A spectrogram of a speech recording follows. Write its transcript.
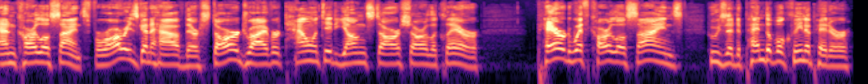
and Carlos Sainz. Ferrari's going to have their star driver, talented young star Charles Leclerc, paired with Carlos Sainz who's a dependable cleanup hitter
